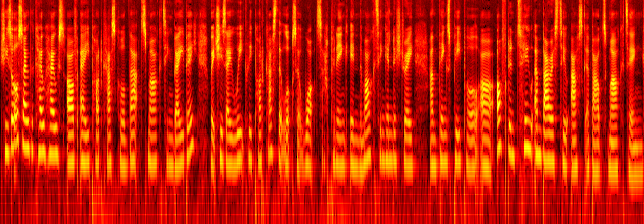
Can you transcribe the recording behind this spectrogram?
She's also the co host of a podcast called That's Marketing Baby, which is a weekly podcast that looks at what's happening in the marketing industry and things people people are often too embarrassed to ask about marketing.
